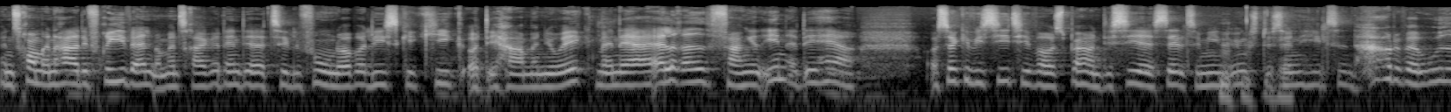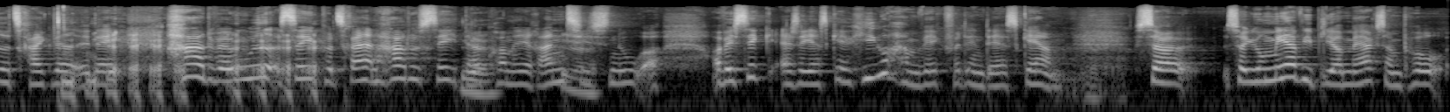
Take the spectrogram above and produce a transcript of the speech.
man tror, man har det frie valg, når man trækker den der telefon op og lige skal kigge, og det har man jo ikke. Man er allerede fanget ind af det her. Og så kan vi sige til vores børn, det siger jeg selv til min yngste søn hele tiden, har du været ude og trække vejret i dag? Har du været ude og se på træerne? Har du set, der er kommet i rantis nu? Og, og hvis ikke, altså jeg skal hive ham væk fra den der skærm. Så, så jo mere vi bliver opmærksom på,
